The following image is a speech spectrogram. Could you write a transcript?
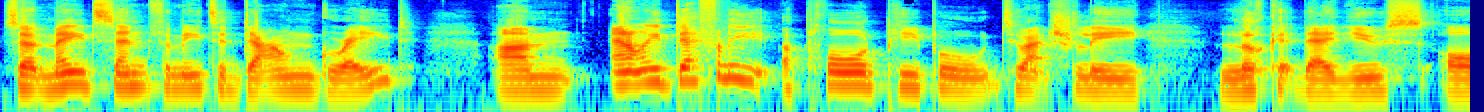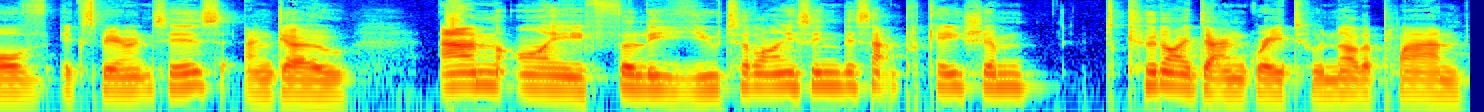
so it made sense for me to downgrade. Um, and I definitely applaud people to actually look at their use of experiences and go, Am I fully utilizing this application? could I downgrade to another plan,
